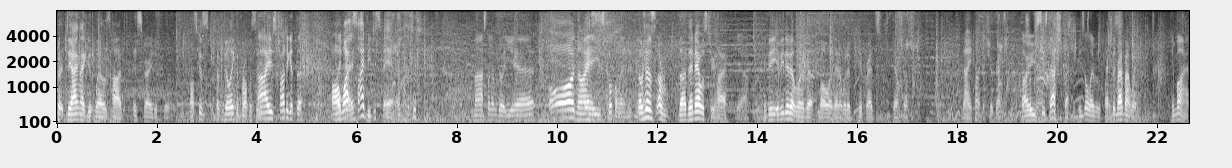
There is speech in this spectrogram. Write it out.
but DIing that good well is hard. it's very difficult. Oscar's fulfilling the prophecy. Ah, he's trying to get the. oh, what okay. side B? Just fair. It's not gonna do it yet. oh, Yeah, nice. he's caught the landing. that was just a, the the nair was too high. Yeah. If he if he did it a little bit lower, then it would have hit Brad's down smash. Nah, you can't get shield. Oh, he's, he's dash attacking. He's all over the place. Actually, Brad might win. He might.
